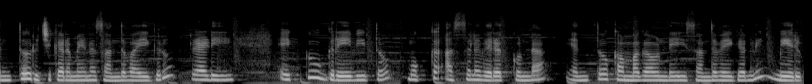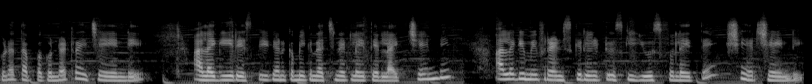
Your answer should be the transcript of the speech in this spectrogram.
ఎంతో రుచికరమైన సందువాయిగురు రెడీ. ఎక్కువ గ్రేవీతో ముక్క అస్సలు విరగకుండా ఎంతో కమ్మగా ఉండే ఈ సందవేగర్ని మీరు కూడా తప్పకుండా ట్రై చేయండి. అలాగే ఈ రెసిపీ కనుక మీకు నచ్చినట్లయితే లైక్ చేయండి. అలాగే మీ ఫ్రెండ్స్కి రిలేటివ్స్కి యూస్ఫుల్ అయితే షేర్ చేయండి.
